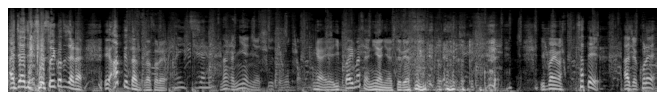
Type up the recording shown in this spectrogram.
あ、違う違う違う、そういうことじゃない。え、合ってたんですか、それ。あいつじゃね？なんかニヤニヤしてると思ったもん。いやいや、いっぱいいますよ、ニヤニヤしてるやつ。いっぱいいます。さて、あ、じゃあこれ、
